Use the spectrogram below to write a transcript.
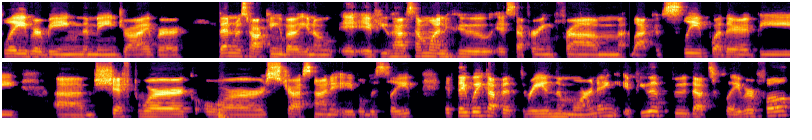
flavor being the main driver. Ben was talking about, you know, if you have someone who is suffering from lack of sleep, whether it be um, shift work or stress, not able to sleep, if they wake up at three in the morning, if you have food that's flavorful,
